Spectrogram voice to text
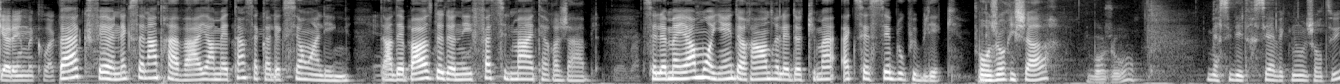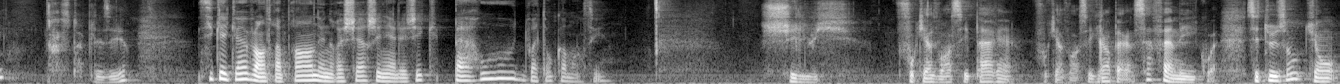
getting the collection. BAC fait un excellent travail en mettant sa collection en ligne, dans des bases de données facilement interrogeables. C'est le meilleur moyen de rendre les documents accessibles au public. Bonjour Richard. Bonjour. Merci d'être ici avec nous aujourd'hui. Ah, C'est un plaisir. Si quelqu'un veut entreprendre une recherche généalogique, par où doit-on commencer? Chez lui, faut qu'il aille voir ses parents, faut qu'il aille voir ses grands-parents, sa famille, quoi. C'est eux autres qui, ont,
